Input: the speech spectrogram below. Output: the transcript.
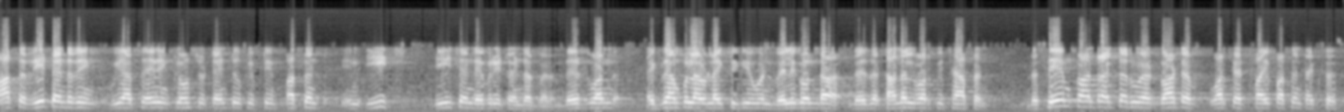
after retendering, we are saving close to 10 to 15% in each, each and every tender, madam. There's one example I would like to give in Veligonda. There's a tunnel work which happened. The same contractor who had got a work at 5% excess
